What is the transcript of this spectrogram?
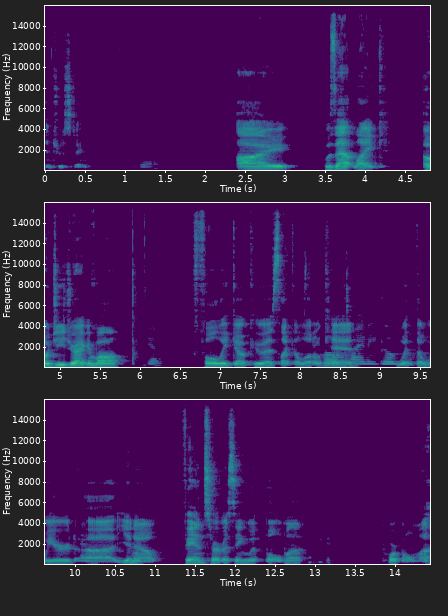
interesting. Yeah. I was that like OG Dragon Ball? Yep. Fully Goku as like a little, Little kid tiny Goku. with the weird Yeah. uh, you Little- know, fan servicing with Bulma. Poor Bulma.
